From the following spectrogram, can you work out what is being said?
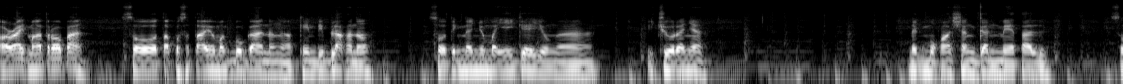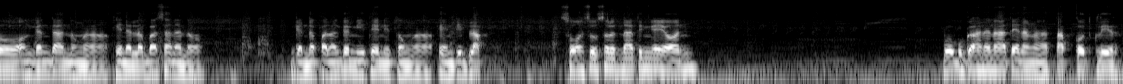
Alright mga tropa. So tapos na tayo magbuga ng ah, candy black ano. So tingnan nyo maigi yung ah, itsura niya. nagmukha siyang gunmetal. So ang ganda nung ah, kinalabasan ano. Ganda palang gamitin itong ah, candy block. So ang susunod natin ngayon, bubugahan na natin ang ah, top coat clear.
